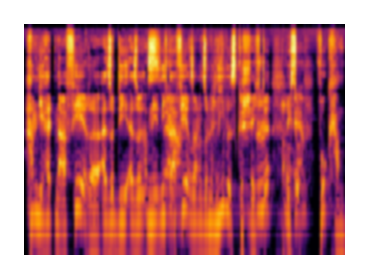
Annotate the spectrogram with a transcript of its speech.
haben die halt eine Affäre. Also die, also Krass, nee, nicht eine ja. Affäre, sondern so eine Liebesgeschichte. Und ich so, Okay. wo kam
